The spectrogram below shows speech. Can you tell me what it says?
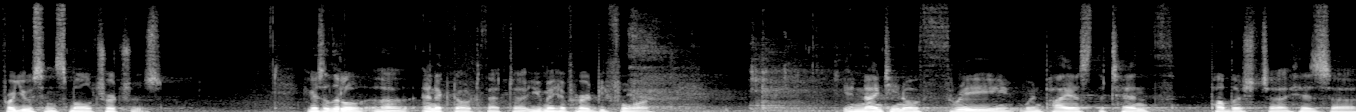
for use in small churches. Here's a little uh, anecdote that uh, you may have heard before. In 1903, when Pius X published uh, his uh,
